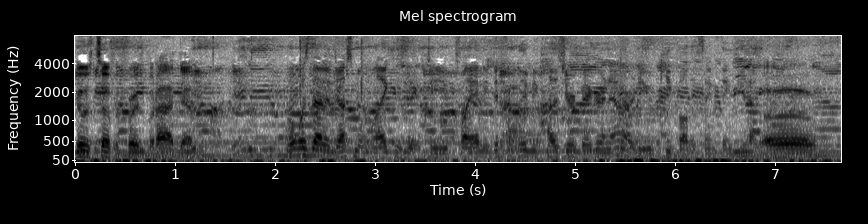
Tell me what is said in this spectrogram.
it was tough at first, but I adapted. What was that adjustment like? Is it do you play any differently because you're bigger now, or do you keep all the same things you have? Uh,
